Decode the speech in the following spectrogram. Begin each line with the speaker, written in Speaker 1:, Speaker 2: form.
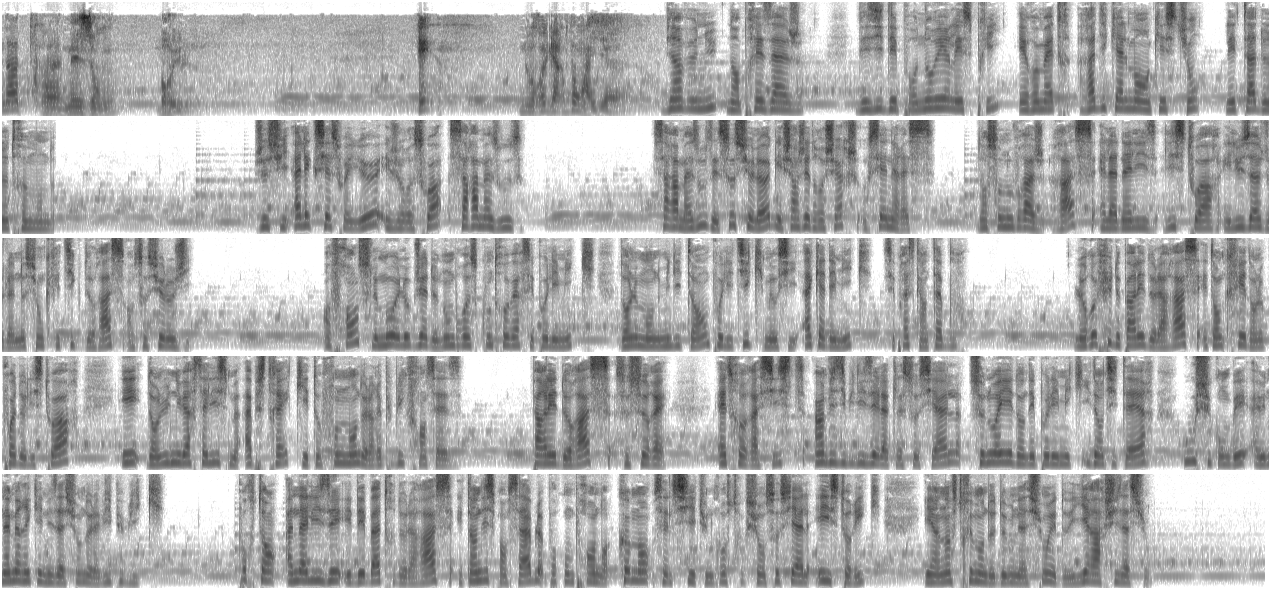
Speaker 1: Notre maison brûle. Et nous regardons ailleurs.
Speaker 2: Bienvenue dans Présage, des idées pour nourrir l'esprit et remettre radicalement en question l'état de notre monde. Je suis Alexia Soyeux et je reçois Sarah Mazouz. Sarah Mazouz est sociologue et chargée de recherche au CNRS. Dans son ouvrage Race, elle analyse l'histoire et l'usage de la notion critique de race en sociologie. En France, le mot est l'objet de nombreuses controverses et polémiques. Dans le monde militant, politique, mais aussi académique, c'est presque un tabou. Le refus de parler de la race est ancré dans le poids de l'histoire et dans l'universalisme abstrait qui est au fondement de la République française. Parler de race, ce serait être raciste, invisibiliser la classe sociale, se noyer dans des polémiques identitaires ou succomber à une américanisation de la vie publique. Pourtant, analyser et débattre de la race est indispensable pour comprendre comment celle-ci est une construction sociale et historique et un instrument de domination et de hiérarchisation.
